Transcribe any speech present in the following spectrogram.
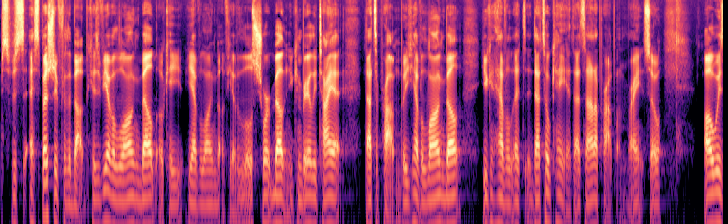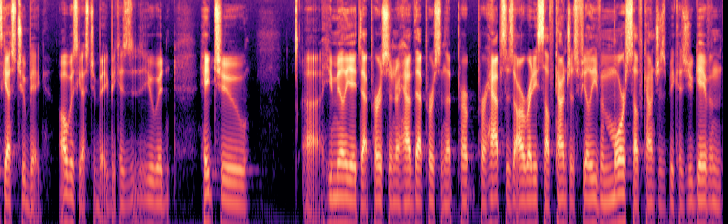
especially for the belt. Because if you have a long belt, okay, you have a long belt. If you have a little short belt and you can barely tie it, that's a problem. But if you have a long belt, you can have a, that's okay. That's not a problem, right? So always guess too big. Always guess too big because you would hate to uh, humiliate that person or have that person that per- perhaps is already self conscious feel even more self conscious because you gave them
